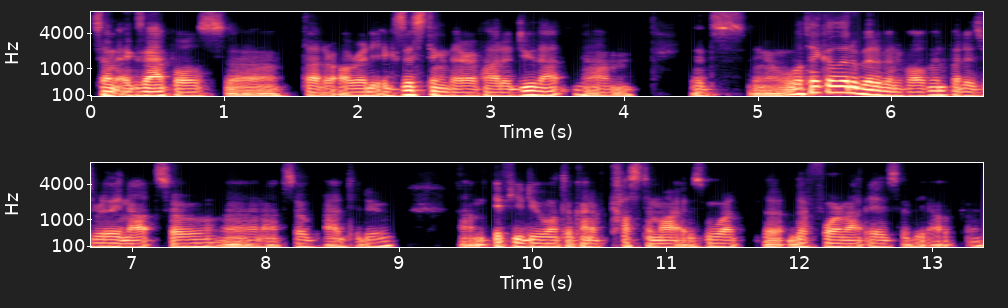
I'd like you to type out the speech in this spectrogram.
some examples uh, that are already existing there of how to do that. Um, it's, you know, will take a little bit of involvement, but it's really not so, uh, not so bad to do um, if you do want to kind of customize what the, the format is of the output.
